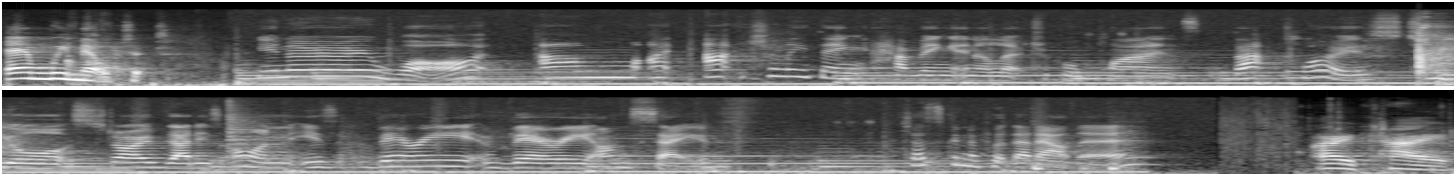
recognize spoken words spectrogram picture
And we melt it. You know what? Um, I actually think having an electrical appliance that close to your stove that is on is very, very unsafe. Just gonna put that out there. Okay,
